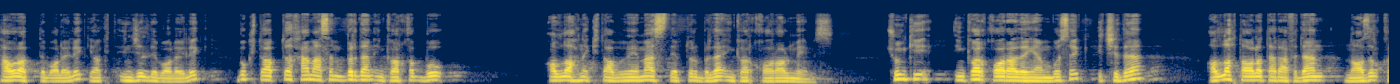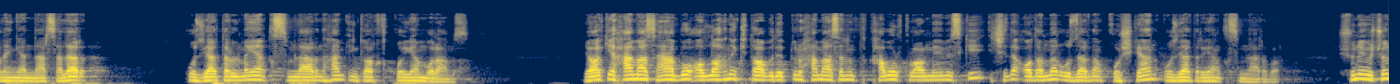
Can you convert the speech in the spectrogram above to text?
tavrot deb olaylik yoki injil deb olaylik. Bu kitobni hammasini birdan inkor qilib bu ollohni kitobi emas deb turib birdan inkor qilolmaymiz chunki inkor qiladigan bo'lsak ichida alloh taolo tarafidan nozil qilingan narsalar o'zgartirilmagan qismlarini ham inkor qilib qo'ygan bo'lamiz. Yoki hammasi ha bu ollohni kitobi deb turib hammasini qabul qilolmaymizki ichida odamlar o'zlaridan qo'shgan o'zgartirgan qismlari bor. Shuning uchun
